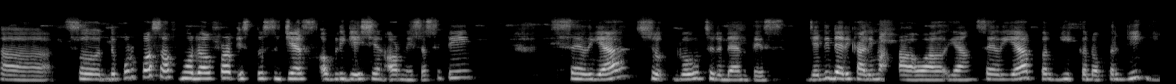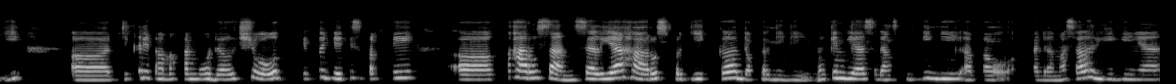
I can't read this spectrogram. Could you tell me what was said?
uh, so the purpose of modal verb is to suggest obligation or necessity. Celia should go to the dentist. Jadi dari kalimat awal yang Celia pergi ke dokter gigi uh, jika ditambahkan modal should itu jadi seperti uh, keharusan. Celia harus pergi ke dokter gigi. Mungkin dia sedang sakit gigi atau ada masalah di giginya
